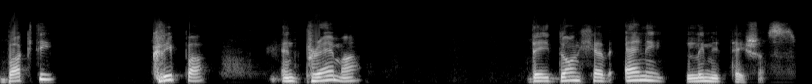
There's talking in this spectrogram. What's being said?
Bhakti, kripa, and prema, they don't have any limitations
